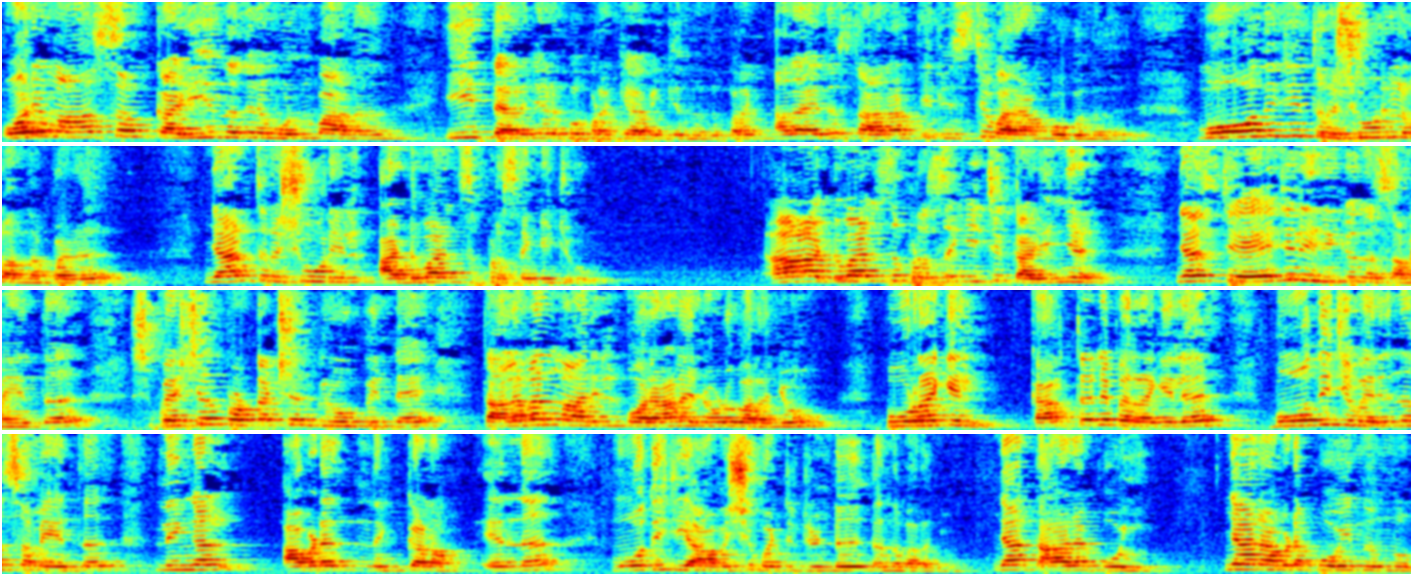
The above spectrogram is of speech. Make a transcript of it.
ഒരു മാസം കഴിയുന്നതിന് മുൻപാണ് ഈ തെരഞ്ഞെടുപ്പ് പ്രഖ്യാപിക്കുന്നത്. അതായത് സ്ഥാനാർത്ഥി ലിസ്റ്റ് വരാൻ പോകുന്നത്. മോദിജി തൃശ്ശൂരിൽ വന്നപ്പോൾ ഞാൻ തൃശ്ശൂരിൽ അഡ്വാൻസ് പ്രസംഗിച്ചു. ആ അഡ്വാൻസ് പ്രസംഗിച്ച് കഴിഞ്ഞ് ഞാൻ സ്റ്റേജിൽ ഇരിക്കുന്ന സമയത്ത് സ്പെഷ്യൽ പ്രൊട്ടക്ഷൻ ഗ്രൂപ്പിന്റെ തലവന്മാരിൽ ഒരാൾ എന്നോട് പറഞ്ഞു പുറകിൽ കർട്ടന് പിറകിൽ മോദിജി വരുന്ന സമയത്ത് നിങ്ങൾ അവിടെ നിൽക്കണം എന്ന് മോദിജി ആവശ്യപ്പെട്ടിട്ടുണ്ട് എന്ന് പറഞ്ഞു. ഞാൻ താഴെ പോയി. ഞാൻ അവിടെ പോയി നിന്നു.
